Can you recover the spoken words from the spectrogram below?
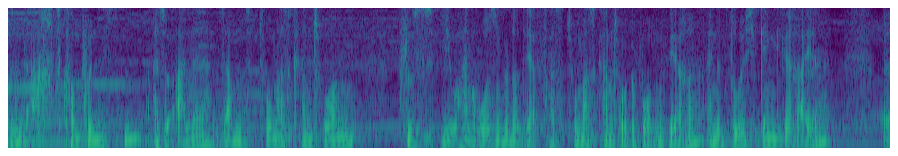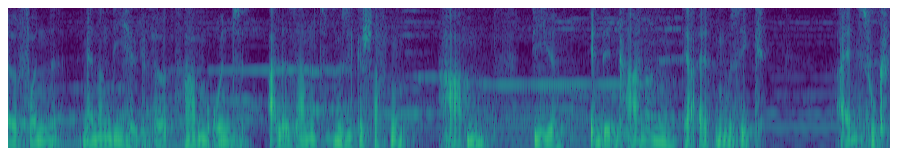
Sind acht Komponisten, also alle samt Thomaskantoren, plus Johann Rosenmüller, der fast Thomaskantor geworden wäre. Eine durchgängige Reihe äh, von Männern, die hier gewirkt haben und allesamt Musik geschaffen haben, die in den Kanon der alten Musik Einzug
